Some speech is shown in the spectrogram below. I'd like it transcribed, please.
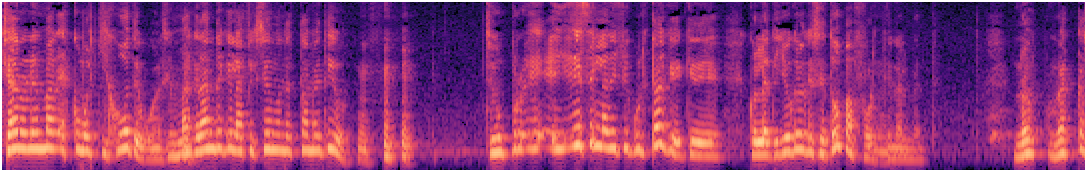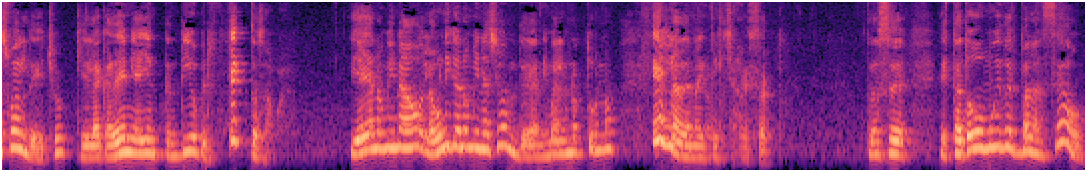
Shannon es, más, es como el Quijote, pues, es más mm. grande que la ficción donde está metido. E, e, esa es la dificultad que, que, con la que yo creo que se topa Ford mm. finalmente. No es, no es casual, de hecho, que la academia haya entendido perfecto esa weá. Y haya nominado, la única nominación de Animales Nocturnos es la de Michael Chan. Exacto. Entonces, está todo muy desbalanceado.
